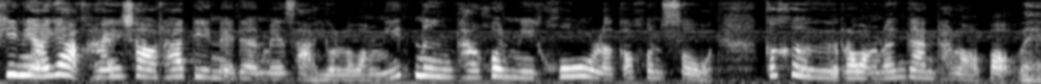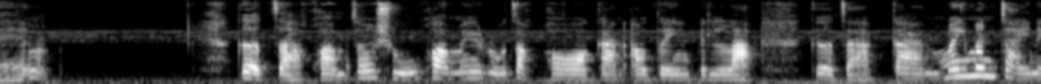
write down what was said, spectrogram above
ทีนี้อยากให้ชาวธาตุดินในเดือนเมษายนระวังนิดนึง ทั้งคนมีคู่แล้วก็คนโสด ก็คือระวังเรื่องการทะเลาะเบาแหวง เกิดจากความเจ้าชู้ ความไม่รู้จักพอ การเอาตัวเองเป็นหลัก เกิดจากการไม่มั่นใจใน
